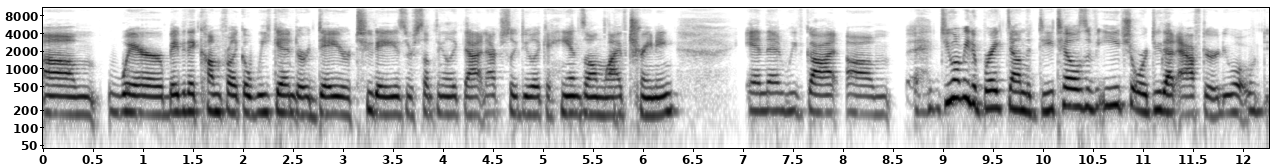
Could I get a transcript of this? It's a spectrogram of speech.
um, where maybe they come for like a weekend or a day or two days or something like that and actually do like a hands-on live training and then we've got um do you want me to break down the details of each or do that after? Do you want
